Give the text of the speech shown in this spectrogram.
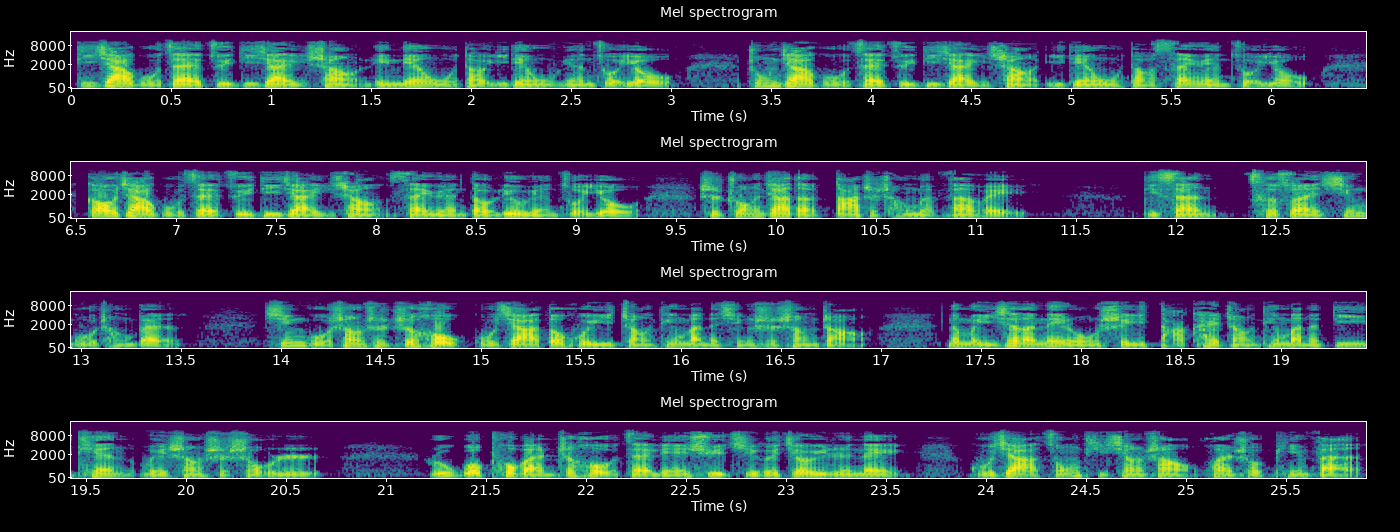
低价股在最低价以上零点五到一点五元左右，中价股在最低价以上一点五到三元左右，高价股在最低价以上三元到六元左右，是庄家的大致成本范围。第三，测算新股成本。新股上市之后，股价都会以涨停板的形式上涨。那么，以下的内容是以打开涨停板的第一天为上市首日。如果破板之后，在连续几个交易日内，股价总体向上，换手频繁，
